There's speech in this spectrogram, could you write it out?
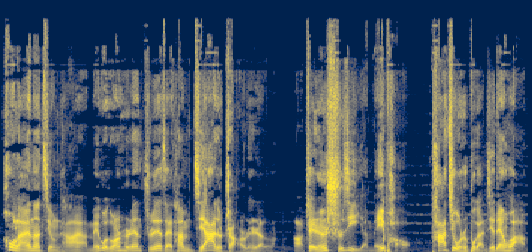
后来呢？警察呀，没过多长时间，直接在他们家就找着这人了啊！这人实际也没跑，他就是不敢接电话了，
